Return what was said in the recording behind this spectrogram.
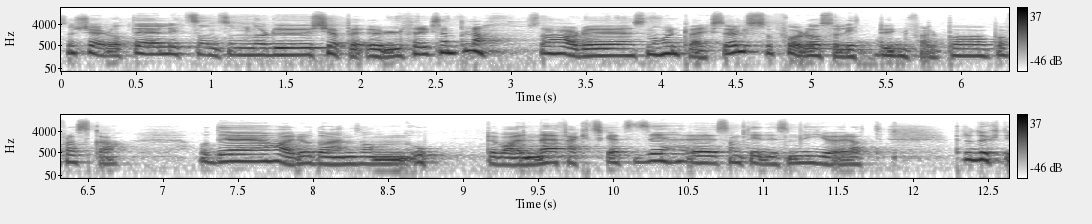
Så ser du at det er litt sånn som når du kjøper øl, f.eks. Så har du sånn håndverksøl, så får du også litt bunnfall på, på flaska. Og det har jo da en sånn oppbevarende effekt, skal jeg si, eh, samtidig som det gjør at produktet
